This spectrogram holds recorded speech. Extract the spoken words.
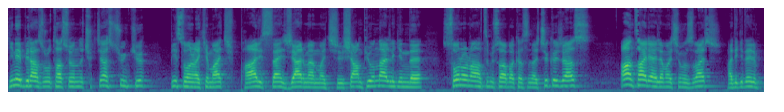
Yine biraz rotasyonlu çıkacağız çünkü bir sonraki maç Paris Saint Germain maçı. Şampiyonlar Ligi'nde son 16 müsabakasına çıkacağız. Antalya ile maçımız var. Hadi gidelim.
